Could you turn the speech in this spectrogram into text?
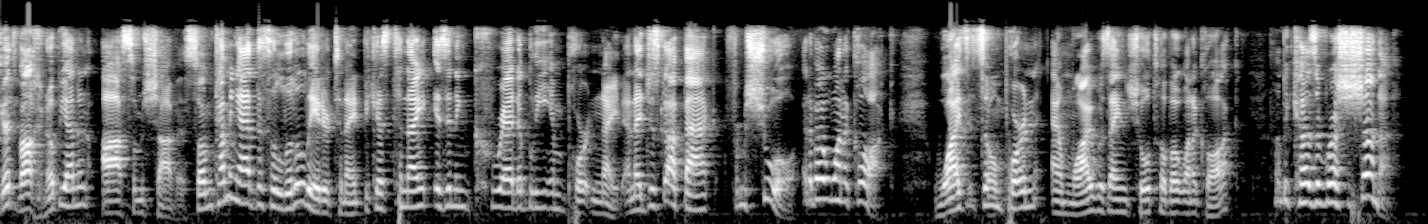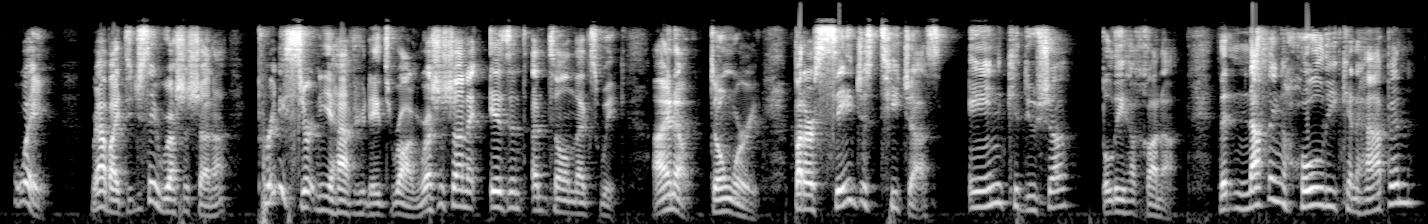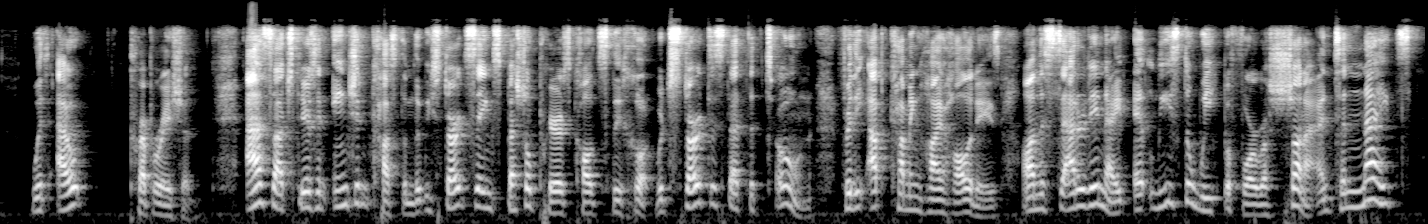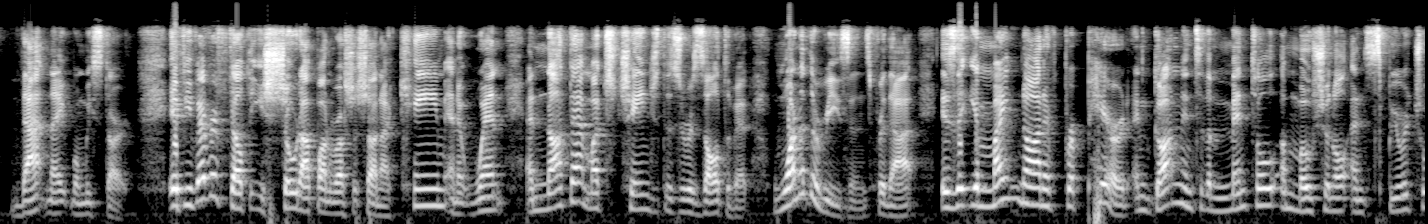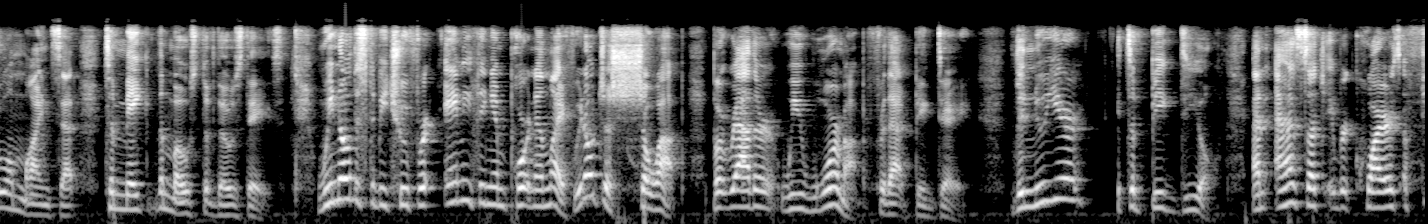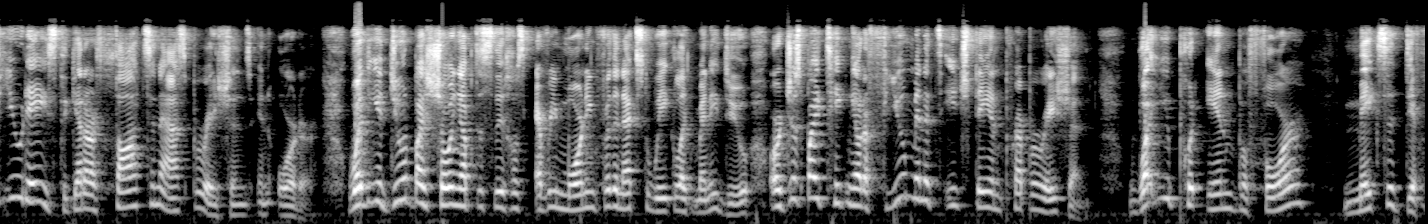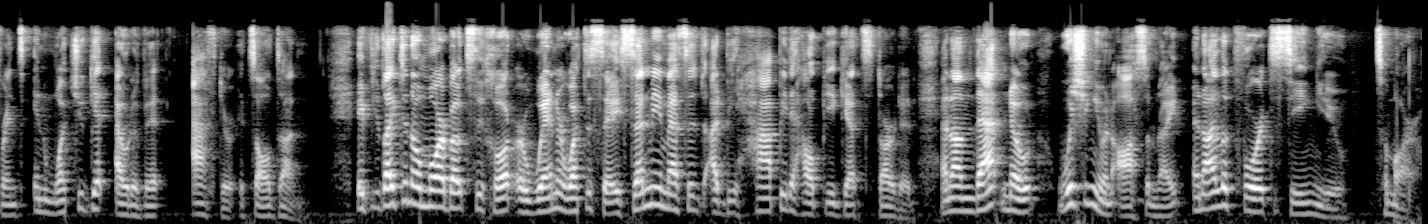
Good Vach, hope you had an awesome Shabbos. So I'm coming at this a little later tonight because tonight is an incredibly important night, and I just got back from shul at about 1 o'clock. Why is it so important, and why was I in shul till about 1 o'clock? Well, because of Rosh Hashanah. Wait, Rabbi, did you say Rosh Hashanah? Pretty certain you have your dates wrong. Rosh Hashanah isn't until next week. I know, don't worry. But our sages teach us, in Kedusha, Bli Hachana, that nothing holy can happen without preparation. As such, there's an ancient custom that we start saying special prayers called slichot, which start to set the tone for the upcoming high holidays on the Saturday night, at least a week before Rosh Hashanah. And tonight's that night when we start. If you've ever felt that you showed up on Rosh Hashanah, came and it went, and not that much changed as a result of it, one of the reasons for that is that you might not have prepared and gotten into the mental, emotional, and spiritual mindset to make the most of those days. We this to be true for anything important in life. We don't just show up, but rather we warm up for that big day. The new year it's a big deal, and as such, it requires a few days to get our thoughts and aspirations in order. Whether you do it by showing up to Slichos every morning for the next week, like many do, or just by taking out a few minutes each day in preparation, what you put in before makes a difference in what you get out of it after it's all done. If you'd like to know more about Slichot or when or what to say, send me a message. I'd be happy to help you get started. And on that note, wishing you an awesome night, and I look forward to seeing you tomorrow.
